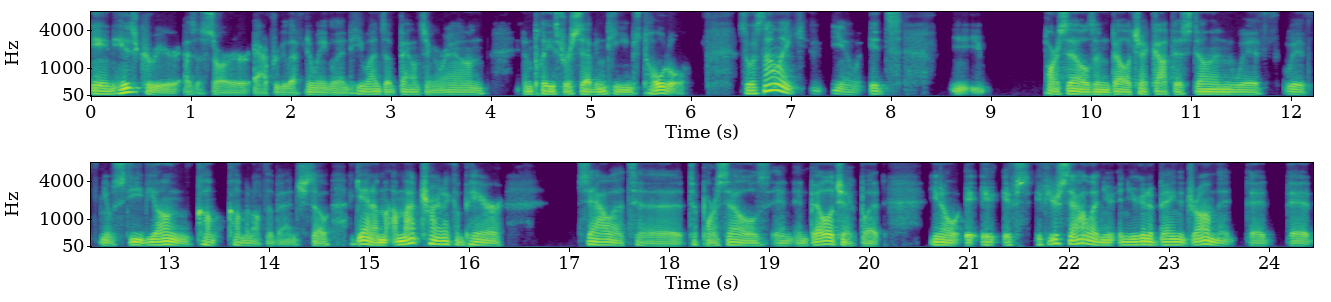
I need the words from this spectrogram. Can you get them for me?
in his career as a starter after he left New England. He winds up bouncing around and plays for seven teams total. So it's not like, you know, it's you, Parcells and Belichick got this done with with you know Steve Young com- coming off the bench. So again, I'm I'm not trying to compare Saleh to to Parcells and, and Belichick, but you know if if you're Saleh and you're, and you're going to bang the drum that that that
